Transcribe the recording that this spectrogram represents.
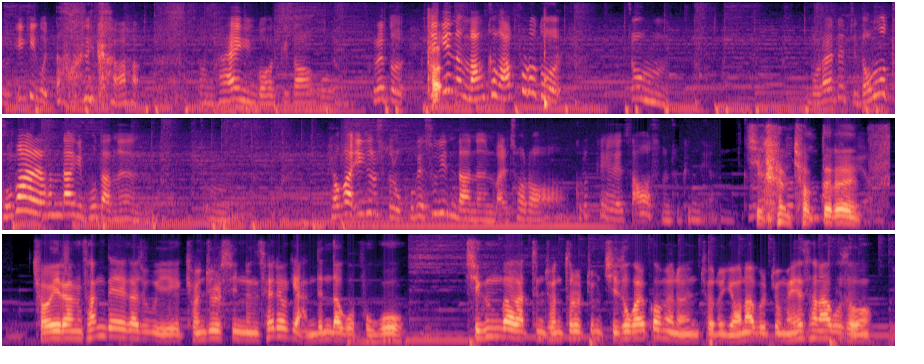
또 이기고 있다고 하니까 좀 다행인 것 같기도 하고 그래도 다- 이기는 만큼 앞으로도 좀 뭐라 해야 될지 너무 도발한다기보다는 좀 벼가 이길수록 고개 숙인다는 말처럼 그렇게 싸웠으면 좋겠네요. 지금 또 좋은 적들은. 음. 저희랑 상대해가지고 이게 견줄 수 있는 세력이 안 된다고 보고 지금과 같은 전투를 좀 지속할 거면은 저는 연합을 좀 해산하고서 음,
